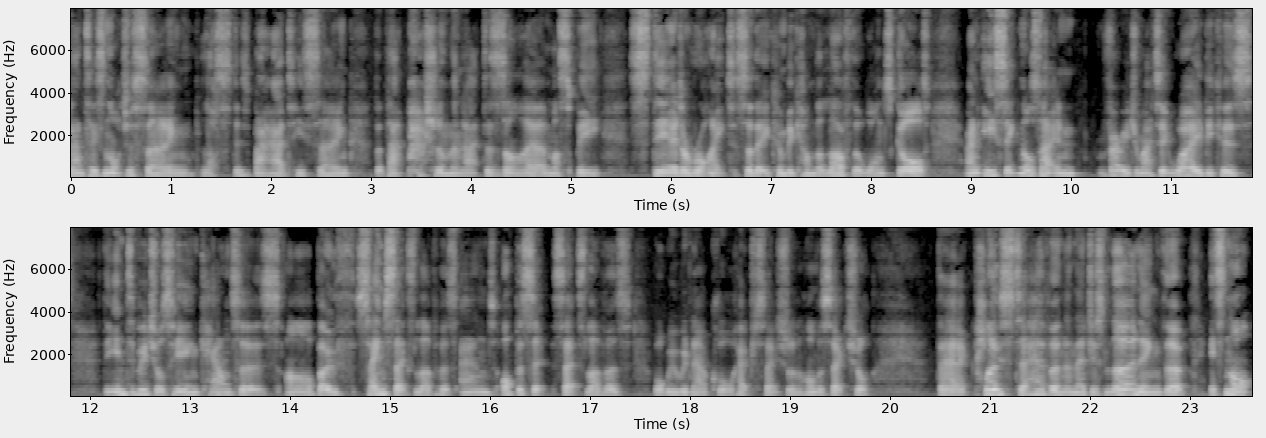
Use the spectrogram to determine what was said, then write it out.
Dante's not just saying lust is bad, he's saying that that passion and that desire must be steered aright so that it can become the love that wants God. And he signals that in very dramatic way because the individuals he encounters are both same sex lovers and opposite sex lovers, what we would now call heterosexual and homosexual. They're close to heaven and they're just learning that it's not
